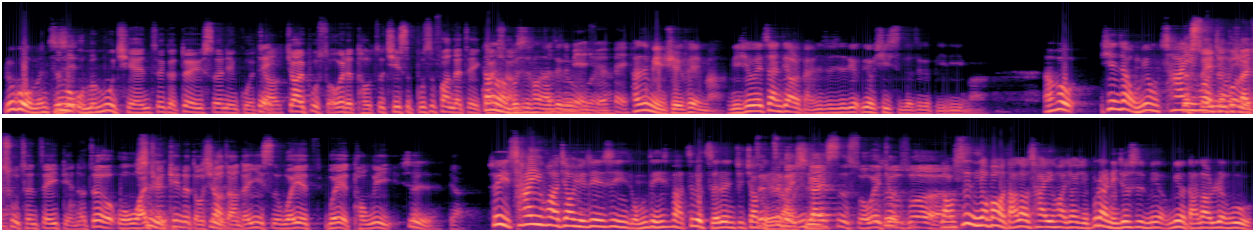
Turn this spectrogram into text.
如果我们只是我们目前这个对于十二年国教教育部所谓的投资，其实不是放在这一块当然不是放在这个免学费，它是免学费嘛，免学费占掉了百分之六六七十的这个比例嘛。然后现在我们用差异化教学，谁能够来促成这一点呢？这个我完全听得懂校长的意思，我也我也同意。是，所以差异化教学这件事情，我们等于是把这个责任就交给了老师。这个应该是所谓就是说，老师你要帮我达到差异化教学，不然你就是没有没有达到任务。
